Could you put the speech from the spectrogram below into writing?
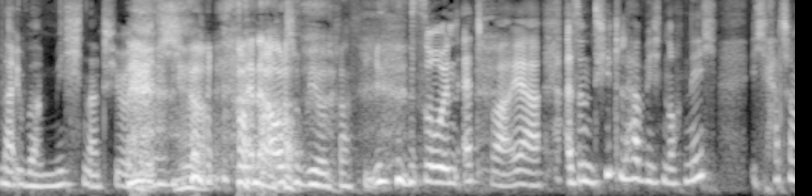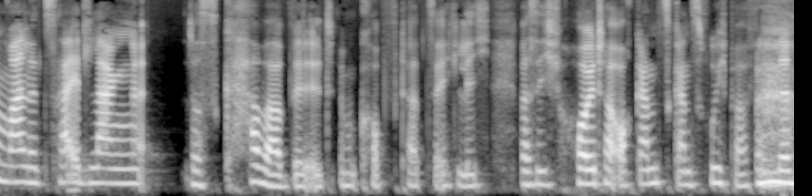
Na, über mich natürlich. Ja. Eine Autobiografie. So in etwa, ja. Also einen Titel habe ich noch nicht. Ich hatte mal eine Zeit lang das Coverbild im Kopf tatsächlich, was ich heute auch ganz, ganz furchtbar finde.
